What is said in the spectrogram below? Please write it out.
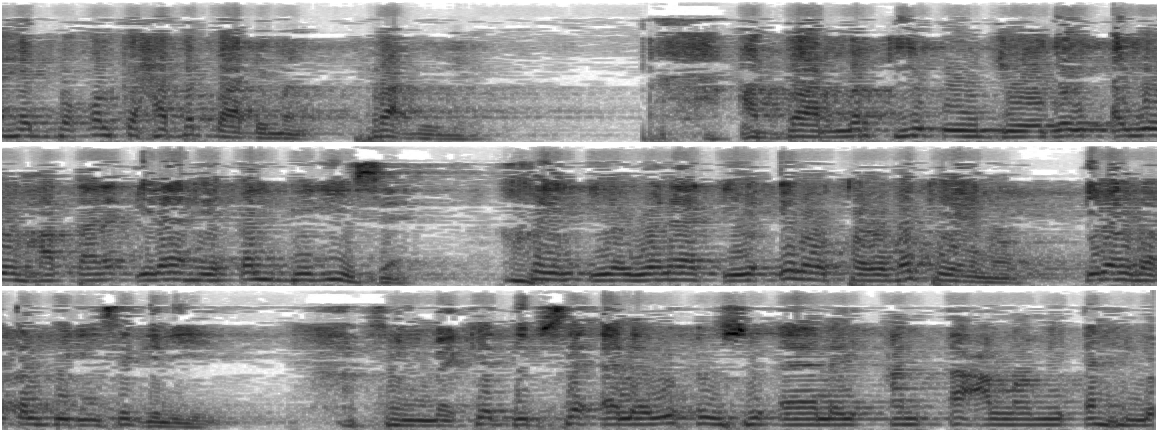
ahayd boqolka xabad baa dhiman raac buu yidhi. Cabbaar markii uu joogay ayuu haddana ilaahay qalbigiisa khayr iyo wanaag iyo inuu towbo keeno ilaahay baa qalbigiisa geliyey. Uma kadib sa'ala wuxuu su'aalay can aclami ahli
